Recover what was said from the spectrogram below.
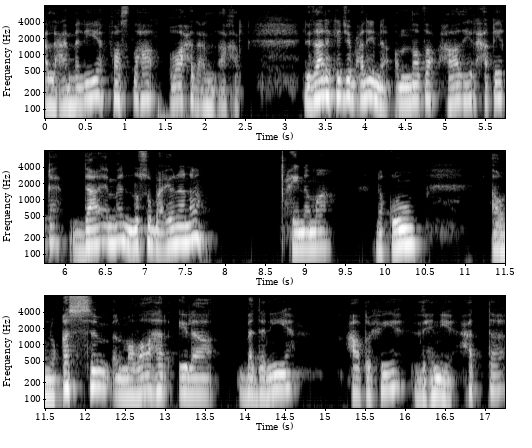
العملية فصلها واحد عن الآخر. لذلك يجب علينا أن نضع هذه الحقيقة دائما نصب عيوننا حينما نقوم أو نقسم المظاهر إلى بدنية عاطفية ذهنية حتى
